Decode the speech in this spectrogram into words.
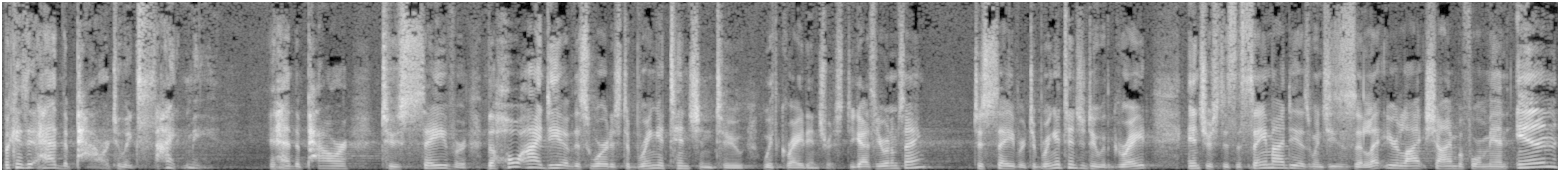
Because it had the power to excite me. It had the power to savor. The whole idea of this word is to bring attention to with great interest. You guys hear what I'm saying? To savor, to bring attention to with great interest. It's the same idea as when Jesus said, Let your light shine before men in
